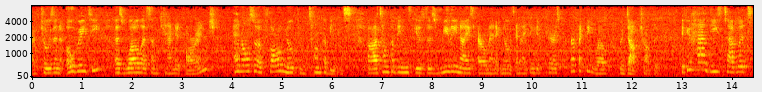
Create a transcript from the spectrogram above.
I've chosen Earl Grey tea as well as some candied orange and also a floral note from tonka beans uh, tonka beans gives this really nice aromatic notes and I think it pairs perfectly well with dark chocolate if you have these tablets,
